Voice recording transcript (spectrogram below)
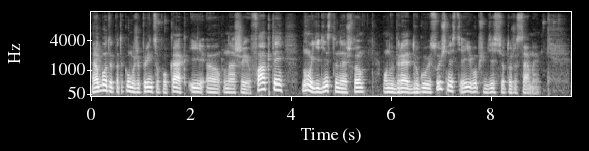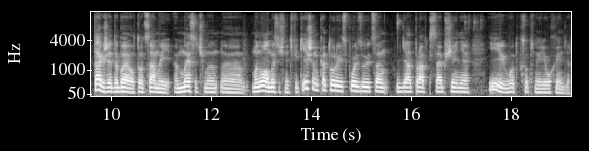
Работает по такому же принципу, как и э, наши факты. Ну, единственное, что он выбирает другую сущность, и, в общем, здесь все то же самое. Также я добавил тот самый message, э, manual message notification, который используется для отправки сообщения. И вот, собственно, его хендлер.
